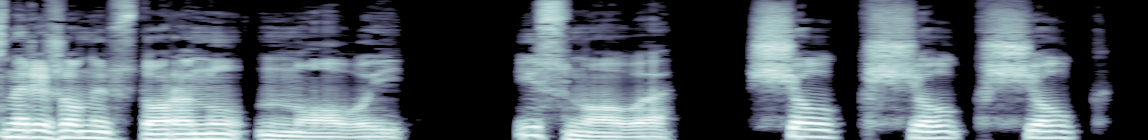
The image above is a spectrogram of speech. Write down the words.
снаряженный в сторону новый. И снова щелк, щелк, щелк.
